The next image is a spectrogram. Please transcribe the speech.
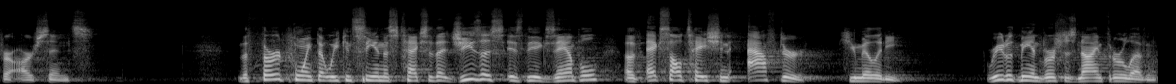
for our sins. The third point that we can see in this text is that Jesus is the example of exaltation after humility. Read with me in verses 9 through 11.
